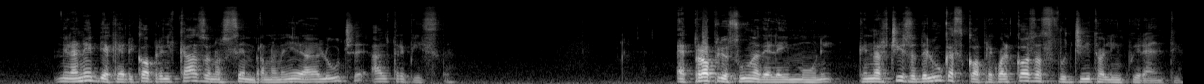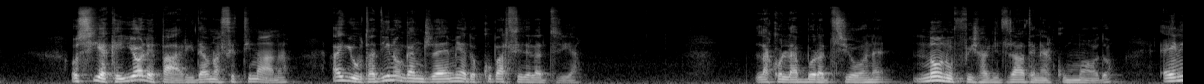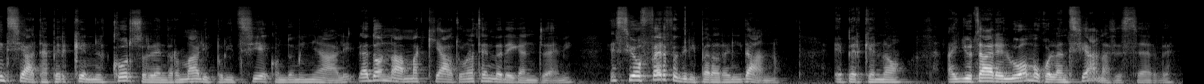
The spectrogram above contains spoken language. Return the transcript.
nella nebbia che ricopre il caso non sembrano venire alla luce altre piste. È proprio su una delle immuni che Narciso De Luca scopre qualcosa sfuggito agli inquirenti, ossia che Iole Pari da una settimana aiuta Dino Gangemi ad occuparsi della zia la collaborazione, non ufficializzata in alcun modo, è iniziata perché nel corso delle normali pulizie condominiali la donna ha macchiato una tenda dei gangemi e si è offerta di riparare il danno. E perché no? Aiutare l'uomo con l'anziana se serve.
